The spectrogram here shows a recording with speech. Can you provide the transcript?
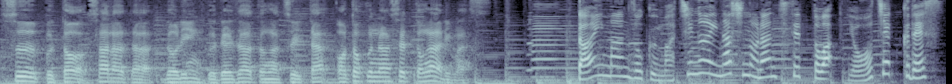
スープとサラダドリンクデザートがついたお得なセットがあります。大満足間違いなしのランチセットは要チェックです。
